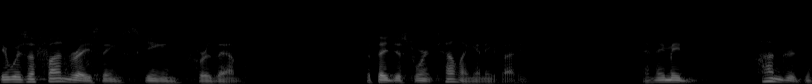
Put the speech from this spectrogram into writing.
It was a fundraising scheme for them, but they just weren't telling anybody. And they made hundreds of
